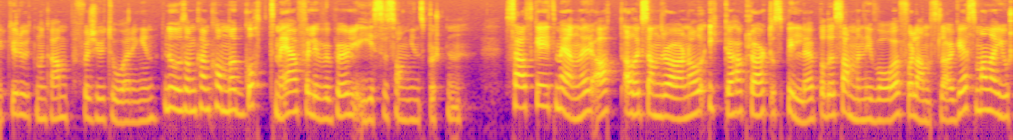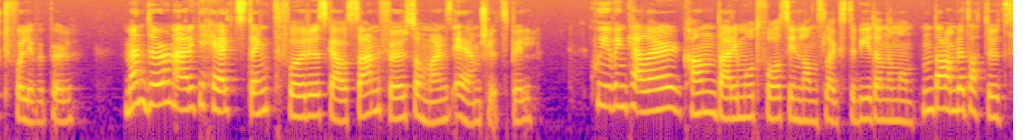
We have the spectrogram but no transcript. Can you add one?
uker uten kamp for 22-åringen, noe som kan komme godt med for Liverpool i sesonginnspurten. Southgate mener at Alexander Arnold ikke har klart å spille på det samme nivået for landslaget som han har gjort for Liverpool. Men døren er ikke helt stengt for Scouseren før sommerens EM-sluttspill. Queven Caller kan derimot få sin landslagsdebut denne måneden, da han ble tatt ut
